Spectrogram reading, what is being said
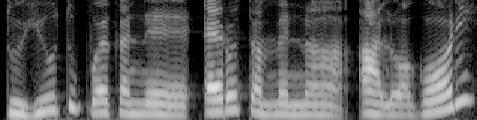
του YouTube που έκανε έρωτα με ένα άλλο αγόρι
